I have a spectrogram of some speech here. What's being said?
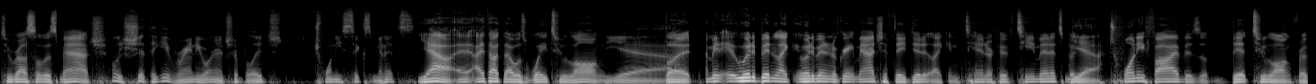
to wrestle this match. Holy shit! They gave Randy Orton and Triple H twenty six minutes. Yeah, I, thought that was way too long. Yeah, But I mean, it would have been like it would have been a great match if they did it like in ten or fifteen minutes. But yeah, twenty five is a bit too long for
